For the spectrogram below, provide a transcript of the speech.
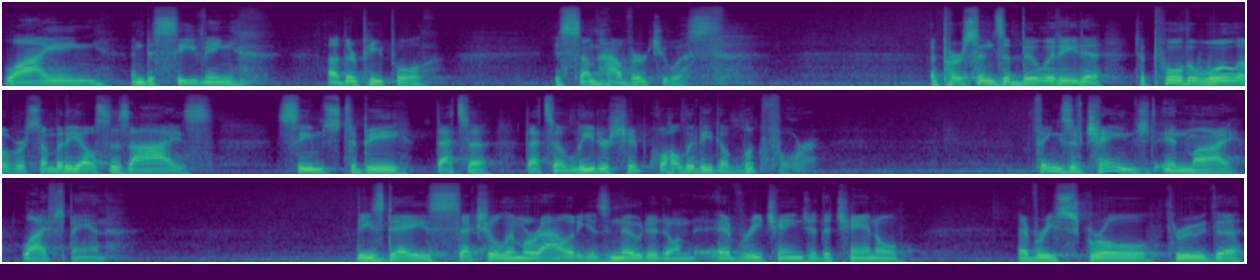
lying and deceiving other people is somehow virtuous. A person's ability to, to pull the wool over somebody else's eyes seems to be that's a, that's a leadership quality to look for. Things have changed in my lifespan. These days, sexual immorality is noted on every change of the channel, every scroll through the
